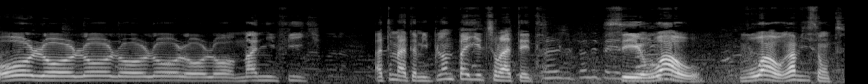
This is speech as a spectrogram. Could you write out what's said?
Oh là là là là là là, magnifique. Attends, mais t'as mis plein de paillettes sur la tête. C'est waouh, waouh, ravissante.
